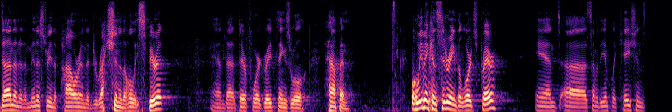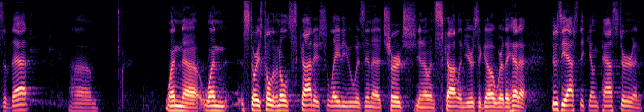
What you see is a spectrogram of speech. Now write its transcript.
done under the ministry and the power and the direction of the Holy Spirit, and that therefore great things will happen. Well, we've been considering the Lord's Prayer and uh, some of the implications of that. Um, one, uh, one story is told of an old Scottish lady who was in a church, you know, in Scotland years ago, where they had a enthusiastic young pastor, and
